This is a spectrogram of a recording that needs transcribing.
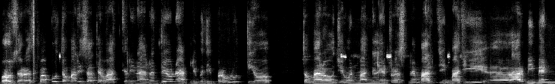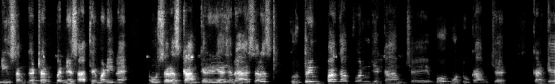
બહુ સરસ. બાપુ તમારી સાથે વાત કરીને આનંદ થયો ને? આટલી બધી પ્રવૃત્તિઓ તમારો જીવન માંગલ્ય ટ્રસ્ટ ને માજી માજી આર્મી મેનની સંગઠન બંને સાથે મળીને બહુ સરસ કામ કરી રહ્યા છે ને આ સરસ કૃત્રિમ પગ આપવાનું જે કામ છે એ બહુ મોટું કામ છે. કારણ કે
